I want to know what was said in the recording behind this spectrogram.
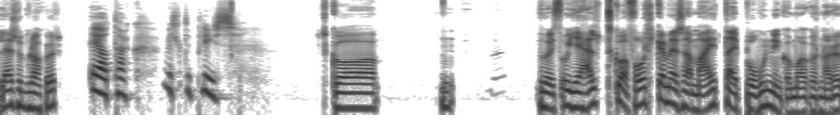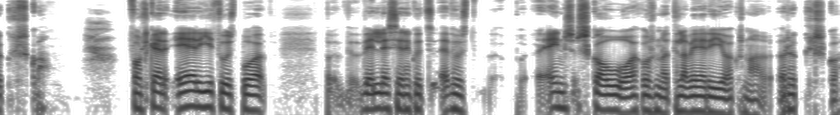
lesa um nokkur. Já, takk. Viltu please? sko þú veist, og ég held sko að fólk er með þess að mæta í búningum og eitthvað svona rugl sko. Fólk er, er í, þú veist, búið að vilja sér einhvern, veist eins skó og eitthvað svona til að vera í og eitthvað svona rugl sko.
